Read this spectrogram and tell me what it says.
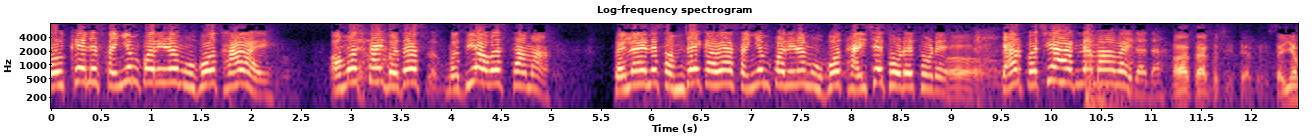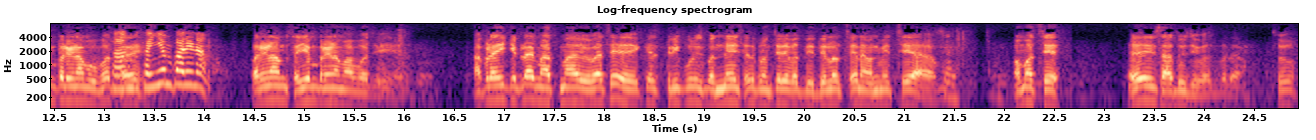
ઓળખે અને સંયમ પરિણામ ઊભો થાય અમસ્તાય બધા બધી અવસ્થામાં. પહેલા એને સમજાય કે હવે આ સંયમ પરિણામ ઊભો થાય છે થોડે થોડે. ત્યાર પછી આ આજ્ઞામાં અવાય દાદા. હા ત્યાર પછી ત્યાર પછી. સંયમ પરિણામ ઊભો થાય. સંયમ પરિણામ. પરિણામ, સંયમ પરિણામ આવવા જોઈએ. આપણે અહીં કેટલાય મહાત્મા એવા છે કે સ્ત્રી પુરુષ બંને છે, બ્રહ્મચર્ય લીધેલો છે ને અનમિત છે આમાં. છે. એ સાધુ જેવા બધા. શું?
